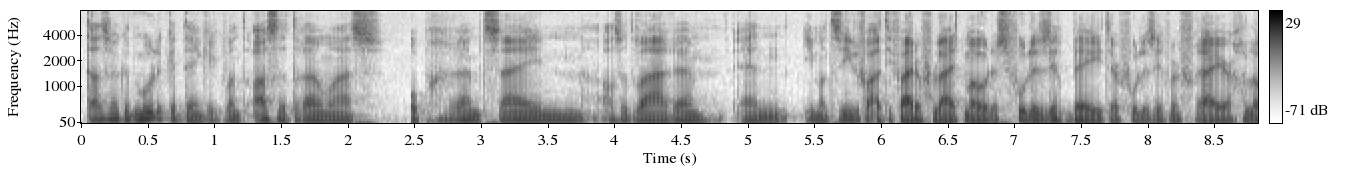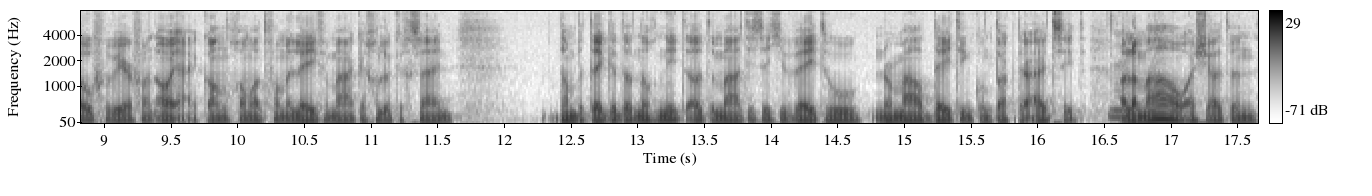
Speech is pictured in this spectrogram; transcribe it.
Dat is ook het moeilijke, denk ik. Want als de trauma's opgeruimd zijn, als het ware, en iemand is in ieder geval uit die fight-or-flight modus, voelen zich beter, voelen zich weer vrijer, geloven weer van, oh ja, ik kan gewoon wat van mijn leven maken, gelukkig zijn. Dan betekent dat nog niet automatisch dat je weet hoe normaal datingcontact eruit ziet. Allemaal als je uit een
